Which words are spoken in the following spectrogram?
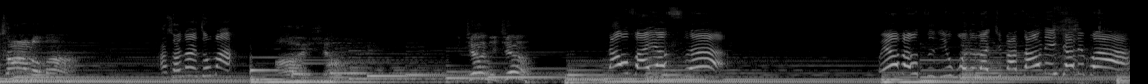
炸了嘛啊算了走嘛？哎呀你这样你这样。早饭要吃不要把我自己活得乱七八糟的晓得不？啊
